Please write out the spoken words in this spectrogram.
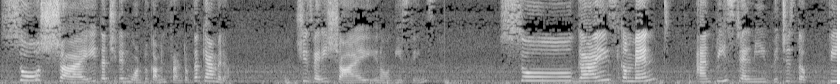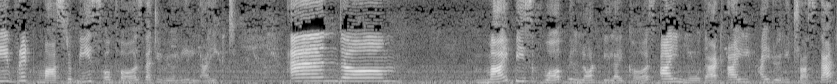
so shy that she didn't want to come in front of the camera. She's very shy you know these things. So guys comment and please tell me which is the favorite masterpiece of hers that you really liked. And um, my piece of work will not be like hers. I know that. I i really trust that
